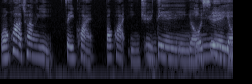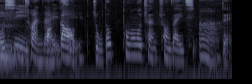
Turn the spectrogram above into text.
文化创意这一块。包括影剧、电影、音乐、游戏、广告主都通通都串串在一起。嗯，对。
